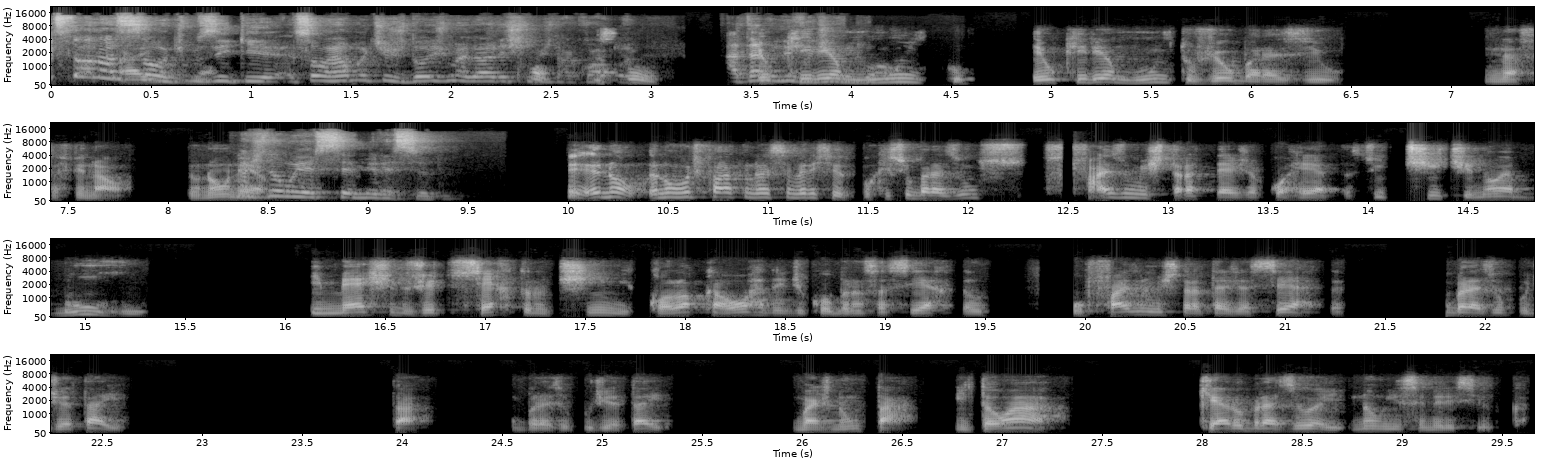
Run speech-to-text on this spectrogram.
Você ter uma noção, Aí, tipo assim, que são realmente os dois melhores times da Copa. Assim, Até eu queria muito, eu queria muito ver o Brasil nessa final. Eu não Mas nego. não ia ser merecido. Eu não, eu não vou te falar que não ia ser merecido, porque se o Brasil faz uma estratégia correta, se o Tite não é burro e mexe do jeito certo no time, coloca a ordem de cobrança certa, ou faz uma estratégia certa, o Brasil podia estar tá aí. Tá? O Brasil podia estar tá aí. Mas não tá. Então, ah, quero o Brasil aí. Não ia ser merecido, cara.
